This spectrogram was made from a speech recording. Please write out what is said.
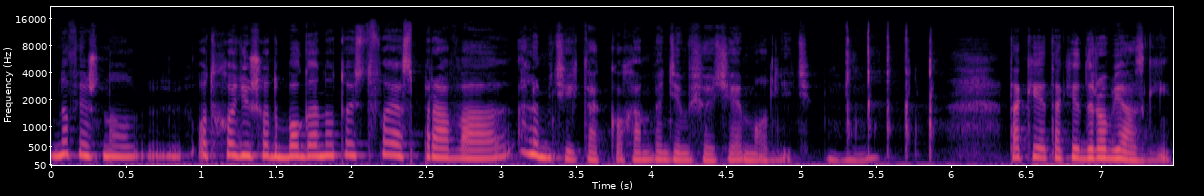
no wiesz, no odchodzisz od Boga, no to jest twoja sprawa, ale my cię i tak kocham, będziemy się o ciebie modlić. Mhm. Takie, takie drobiazgi.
